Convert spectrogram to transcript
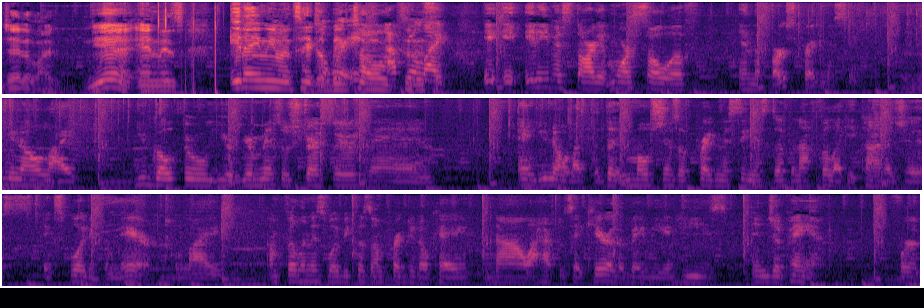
Jada, like, yeah, and it's it ain't even take a big it, toll I to feel the like it, it, it even started more so of in the first pregnancy. Mm-hmm. You know, like you go through your your mental stressors and and you know like the, the emotions of pregnancy and stuff, and I feel like it kind of just exploited from there. Like I'm feeling this way because I'm pregnant. Okay, now I have to take care of the baby, and he's in Japan for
